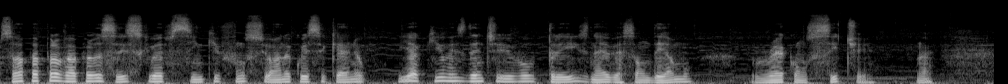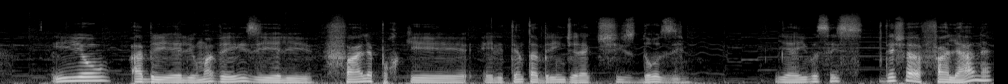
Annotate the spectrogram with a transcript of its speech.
só para provar para vocês que o F5 funciona com esse kernel. E aqui o Resident Evil 3, né, versão demo, Recon City, né? E eu abri ele uma vez e ele falha porque ele tenta abrir em DirectX 12. E aí vocês deixa falhar, né?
